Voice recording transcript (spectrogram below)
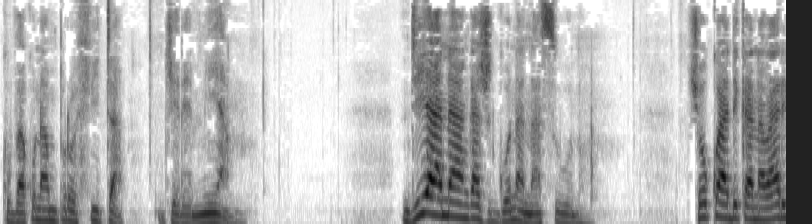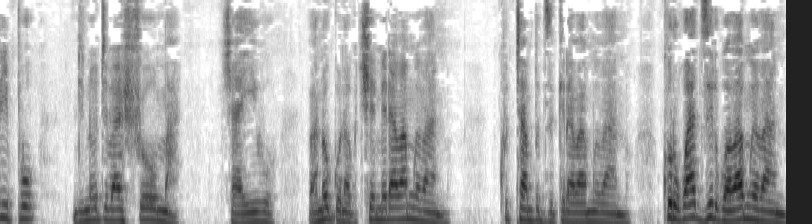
kubva kuna muprofita jeremiya. Ndiani angazvigona nhasi uno? Chokwadi kana varipo ndinoti vashoma chaivo vanogona kuchemera vamwe vanhu kutambudzikira vamwe vanhu kurwadzirwa vamwe vanhu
